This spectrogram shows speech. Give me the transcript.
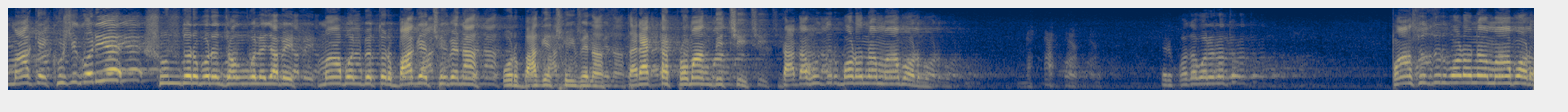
মাকে খুশি করিয়ে সুন্দরবনে জঙ্গলে যাবে। মা বলবে তোর বাগে ছুইবে না ওর বাগে ছুইবে না। তার একটা প্রমাণ দিচ্ছি। দাদা হুজুর বড় না মা বড়? কথা বলে না তো? পাঁচ হুজুর বড় না মা বড়?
